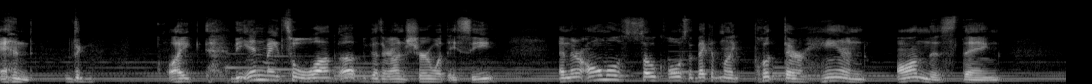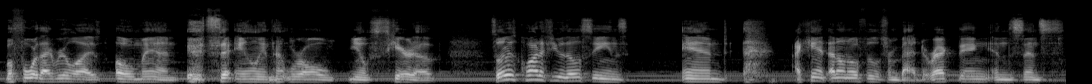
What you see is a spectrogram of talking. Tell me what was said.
and the like the inmates will walk up because they're unsure what they see, and they're almost so close that they can like put their hand on this thing before they realize, oh man, it's the alien that we're all, you know, scared of. So there's quite a few of those scenes, and I can't, I don't know if it was from bad directing in the sense,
